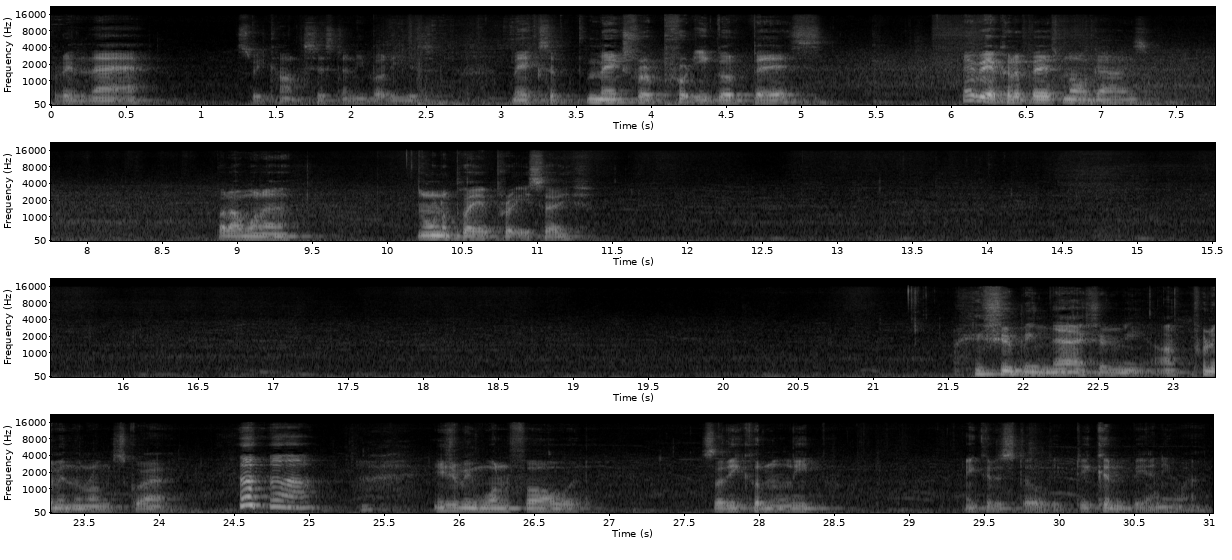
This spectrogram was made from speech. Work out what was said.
Put him there. so he can't assist anybody. It makes a makes for a pretty good base. Maybe I could have based more guys, but I want to I want to play it pretty safe. He should have been there, shouldn't he? I've put him in the wrong square. he should have been one forward. So that he couldn't leap. He could have still leaped. He couldn't be anywhere.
